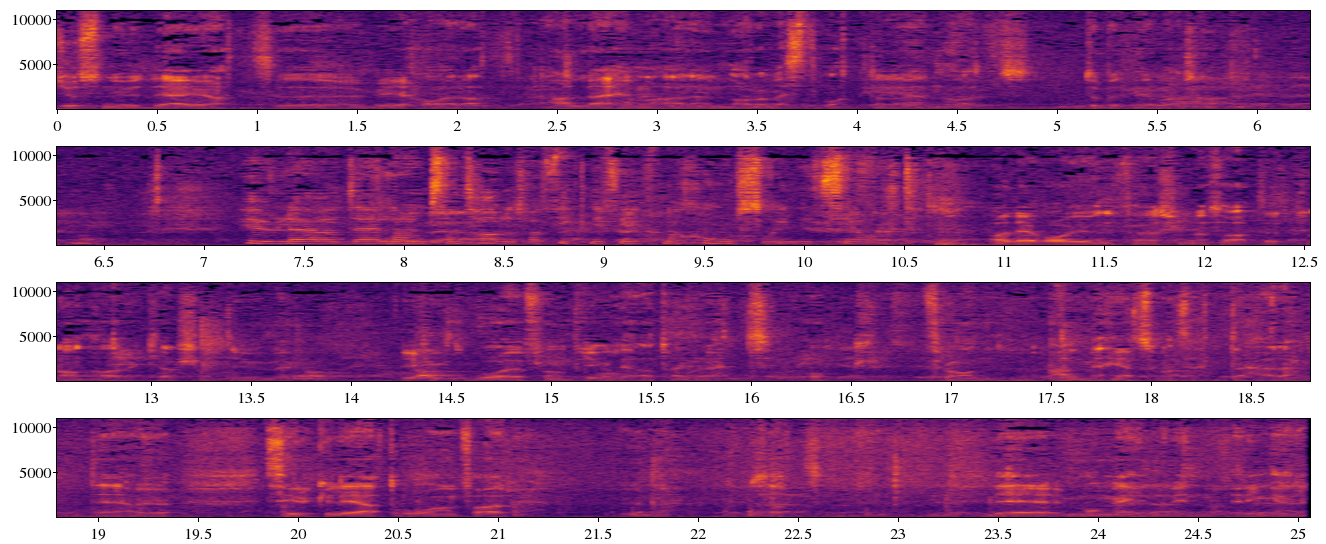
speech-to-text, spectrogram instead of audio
just nu det är ju att eh, vi har att alla hemma har en Norr och Västerbotten och en har ett dubbelt medborgarskap. Mm. Hur löd larmsamtalet? Vad fick ni för information så initialt? Ja, det var ju ungefär som jag sa att ett plan har kraschat i Umeå. Vi fick både från flygledartornet och från allmänhet som har sett det här. Det har ju cirkulerat ovanför. Så att det är många inringare.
